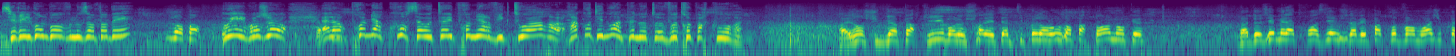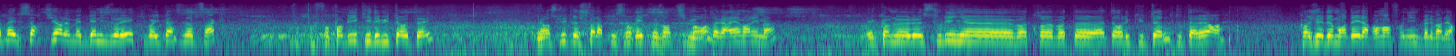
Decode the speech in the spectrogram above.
Cyril Gombeau, vous nous entendez? Je vous entends. Oui, bonjour. Alors, première course à Auteuil, première victoire. Racontez-nous un peu notre, votre parcours. Ah, je suis bien parti. Bon, le cheval était un petit peu dans l'eau en partant, donc euh, la deuxième et la troisième, je ne l'avais pas trop devant moi. J'ai préféré le sortir, le mettre bien isolé, qu'il voyait bien ses obstacles. Faut, faut pas oublier qu'il débutait à Auteuil. Et ensuite, le cheval a pris son rythme gentiment. J'avais rien dans les mains. Et comme le, souligne euh, votre, votre interlocuteur de tout à l'heure, quand je lui ai demandé, il a vraiment fourni une belle valeur.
